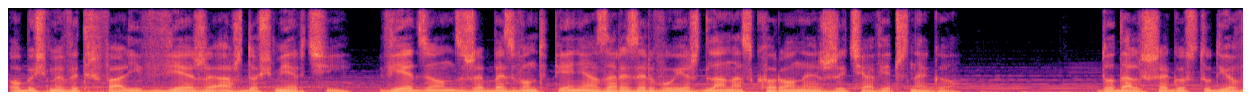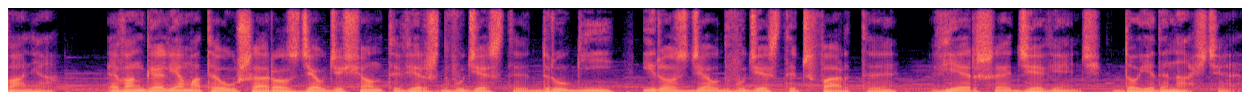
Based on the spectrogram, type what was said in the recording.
obyśmy wytrwali w wierze aż do śmierci, wiedząc, że bez wątpienia zarezerwujesz dla nas koronę życia wiecznego. Do dalszego studiowania. Ewangelia Mateusza, rozdział 10, wiersz 22 i rozdział 24, wiersze 9 do 11.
